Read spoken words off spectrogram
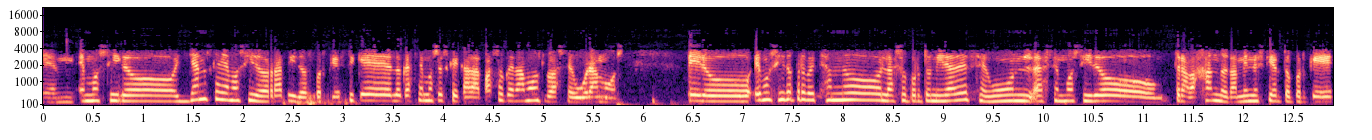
Em, hemos ido, ya no es que hayamos ido rápidos, porque sí que lo que hacemos es que cada paso que damos lo aseguramos. Pero hemos ido aprovechando las oportunidades según las hemos ido trabajando. También es cierto, porque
